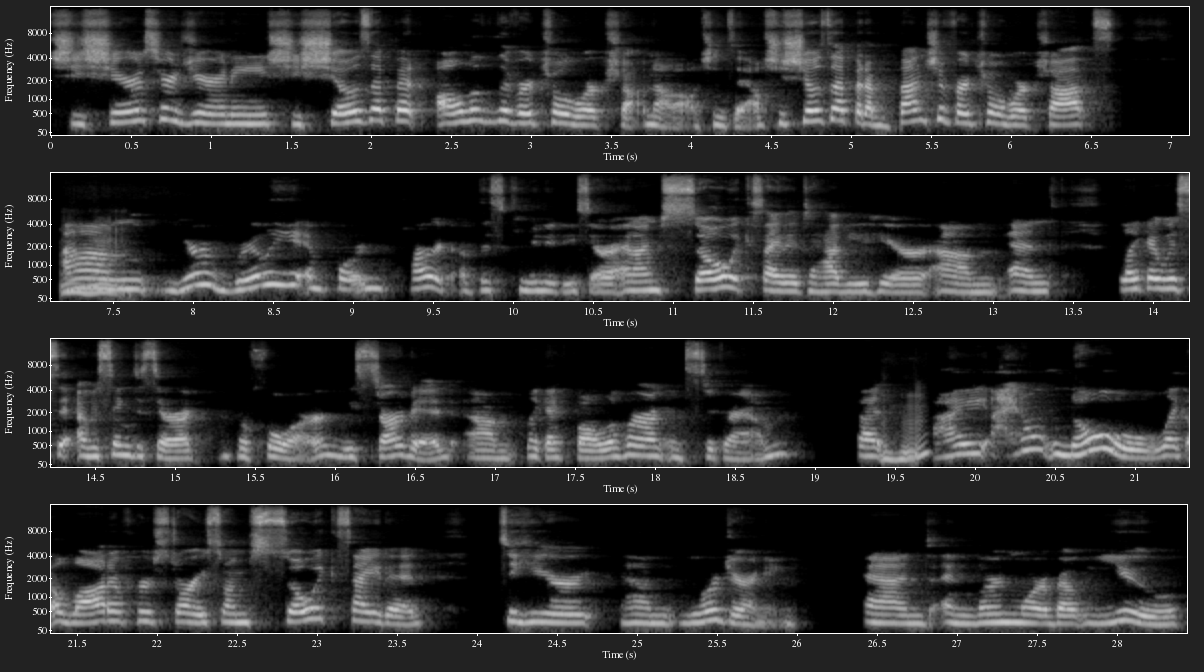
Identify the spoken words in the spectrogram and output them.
She shares her journey. She shows up at all of the virtual workshops. Not all, I shouldn't say all. She shows up at a bunch of virtual workshops. Mm-hmm. Um, you're a really important part of this community, Sarah, and I'm so excited to have you here. Um, and like I was, I was saying to Sarah before we started, um, like I follow her on Instagram, but mm-hmm. I, I don't know like a lot of her story, so I'm so excited to hear um, your journey and and learn more about you.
